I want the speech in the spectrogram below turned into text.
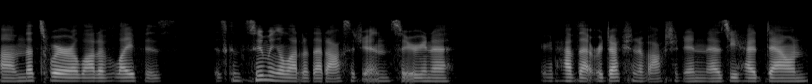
Um, that's where a lot of life is is consuming a lot of that oxygen. So you're going to you're going to have that reduction of oxygen. As you head down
